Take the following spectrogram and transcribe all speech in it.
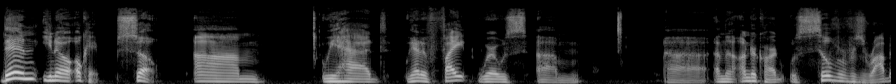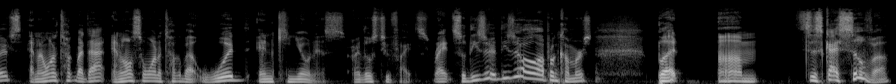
then you know, okay, so um, we had we had a fight where it was um, uh, on the undercard was Silva versus Roberts, and I want to talk about that, and also want to talk about Wood and Quinones. Are those two fights, right? So these are these are all up and comers, but um, this guy Silva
